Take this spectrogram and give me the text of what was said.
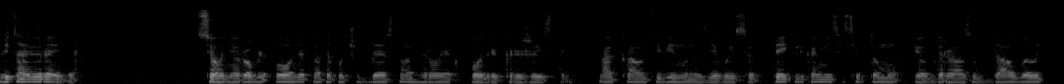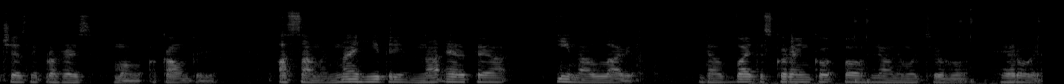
Вітаю рейдер! Сьогодні роблю огляд на такого чудесного героя, як Подрік Крижистий. На аккаунті він мене з'явився декілька місяців тому і одразу дав величезний прогрес моєму аккаунтові. А саме на Гідрі, на РТА і на лаві. Давайте скоренько оглянемо цього героя.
